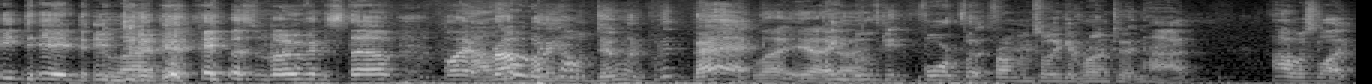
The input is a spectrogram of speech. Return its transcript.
he did. He like, did. He was moving stuff. I like, bro. like, what are y'all doing? Put it back. Like, yeah, they uh, moved it four foot from him so he could run to it and hide. I was like,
